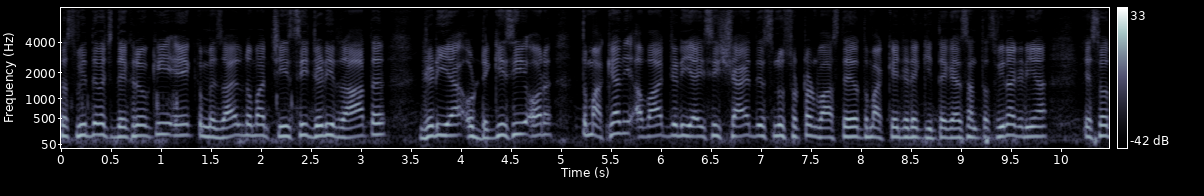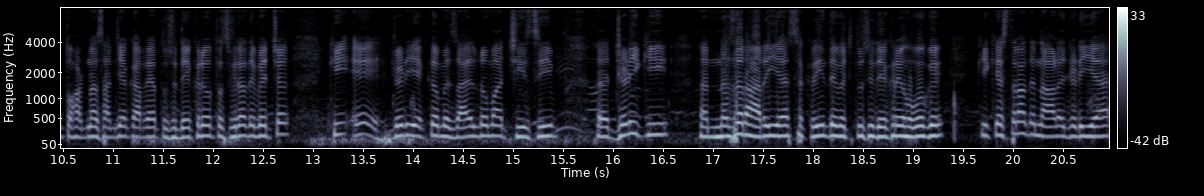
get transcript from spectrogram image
ਤਸਵੀਰ ਦੇ ਵਿੱਚ ਦੇਖ ਰਹੇ ਹੋ ਕਿ ਇਹ ਇੱਕ ਮਿਜ਼ਾਈਲ ਨੁਮਾ ਚੀਜ਼ ਸੀ, ਜਿਹੜੀ ਰਾਤ ਜਿਹੜੀ ਆ ਉਹ ਡਿੱਗੀ ਸੀ ਔਰ ਧਮਾਕਿਆਂ ਦੀ ਆਵਾਜ਼ ਜਿਹੜੀ ਆਈ ਸੀ, ਸ਼ਾਇਦ ਇਸ ਨੂੰ ਸੁੱਟਣ ਵਾਸਤੇ ਉਹ ਧਮਾਕੇ ਜਿਹੜੇ ਕੀਤੇ ਗਏ ਸਨ। ਤਸਵੀਰਾਂ ਜਿਹੜੀਆਂ ਇਸ ਵਕਤ ਤੁਹਾਡੇ ਨਾਲ ਸਾਂਝੀਆਂ ਕਰ ਰਿਹਾ, ਤੁਸੀਂ ਦੇਖ ਰਹੇ ਹੋ ਤਸਵੀਰਾਂ ਦੇ ਵਿੱਚ ਕਿ ਇਹ ਜਿਹੜੀ ਇੱਕ ਮਿਜ਼ਾਈਲ ਨੁਮਾ ਚੀਜ਼ ਸੀ ਜਿਹੜੀ ਕਿ ਨਜ਼ਰ ਆ ਰਹੀ ਹੈ ਸਕਰੀਨ ਦੇ ਵਿੱਚ, ਤੁਸੀਂ ਦੇਖ ਰਹੇ ਹੋਵੋਗੇ ਕਿ ਕਿਸ ਤਰ੍ਹਾਂ ਦੇ ਨਾਲ ਜਿਹੜੀ ਹੈ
